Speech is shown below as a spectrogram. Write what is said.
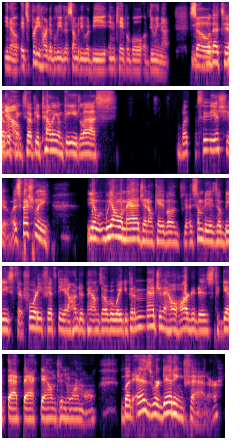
you know, it's pretty hard to believe that somebody would be incapable of doing that. So, well, that's the other now, thing. So, if you're telling them to eat less, what's the issue? Especially, you know, we all imagine, okay, well, somebody is obese, they're 40, 50, 100 pounds overweight. You could imagine how hard it is to get that back down to normal. But as we're getting fatter,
